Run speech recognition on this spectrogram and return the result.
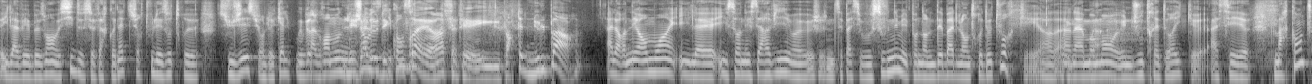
il avait besoin aussi de se faire connaître sur tous les autres sujets sur lesquels pas grand monde les gens le découvraient. Hein, il partait de nulle part. Alors néanmoins, il, il s'en est servi, euh, je ne sais pas si vous vous souvenez, mais pendant le débat de l'entre-deux tours, qui est un, un, moment, une joute rhétorique euh, assez euh, marquante,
